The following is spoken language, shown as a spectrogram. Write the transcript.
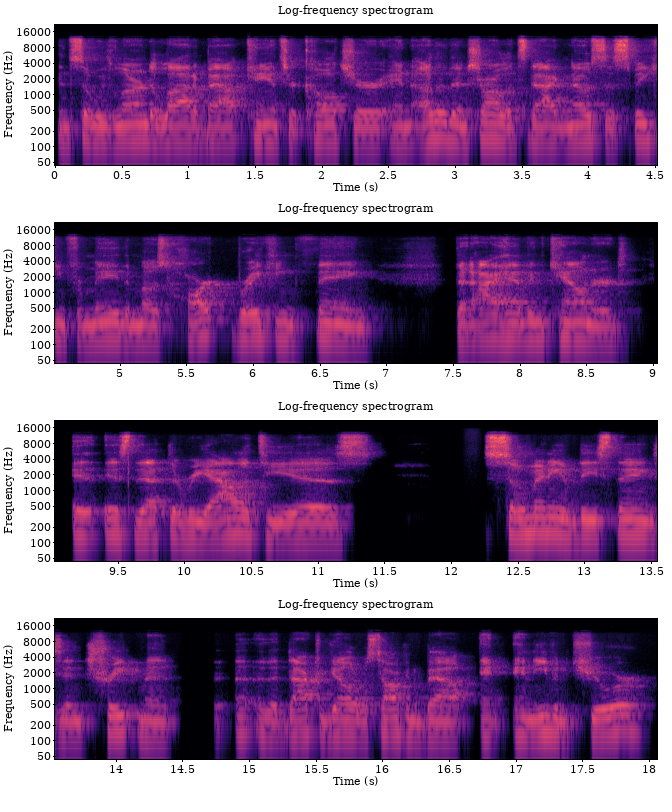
And so we've learned a lot about cancer culture. And other than Charlotte's diagnosis, speaking for me, the most heartbreaking thing that I have encountered is, is that the reality is so many of these things in treatment uh, uh that Dr. Geller was talking about, and, and even cure,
